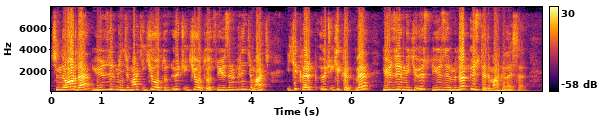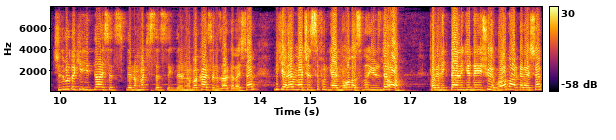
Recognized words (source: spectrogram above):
Şimdi orada 120. maç 2.33 2.30 121. maç 2.40 3 2.40 ve 122 üst 124 üst dedim arkadaşlar. Şimdi buradaki iddia istatistiklerine maç istatistiklerine bakarsanız arkadaşlar bir kere maçın sıfır gelme olasılığı %10. Tabi ligden lige değişiyor bu ama arkadaşlar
